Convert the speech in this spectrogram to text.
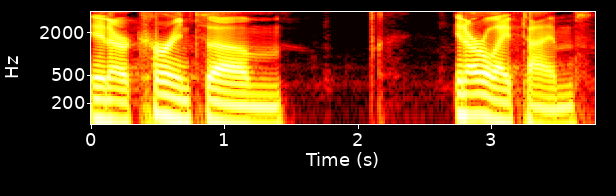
in our current um, in our lifetimes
